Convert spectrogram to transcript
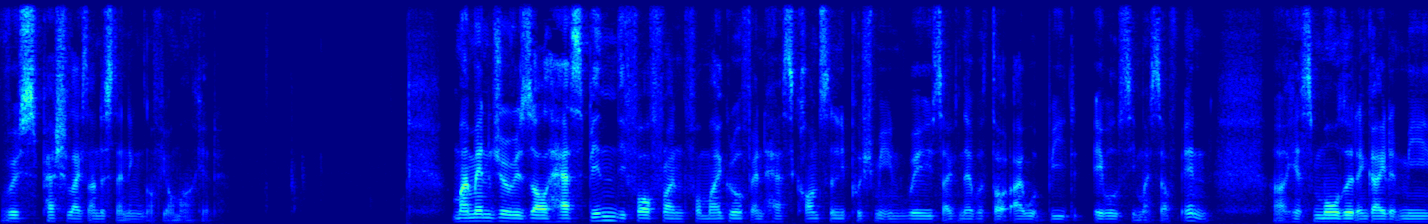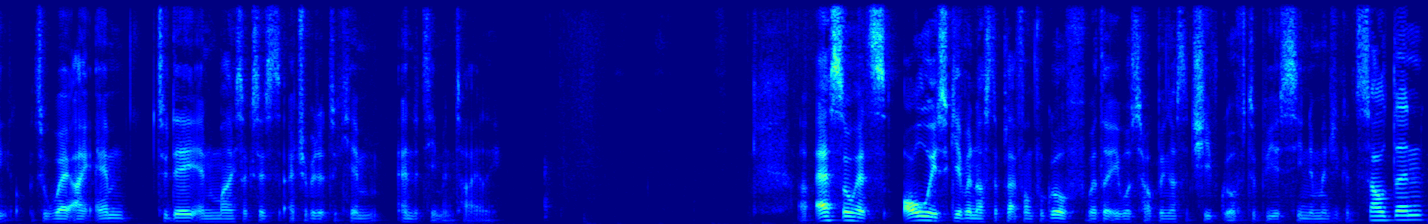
with specialized understanding of your market. My manager result has been the forefront for my growth and has constantly pushed me in ways I've never thought I would be able to see myself in. Uh, he has molded and guided me to where I am today, and my success is attributed to him and the team entirely. Uh, has always given us the platform for growth, whether it was helping us achieve growth to be a senior managing consultant,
